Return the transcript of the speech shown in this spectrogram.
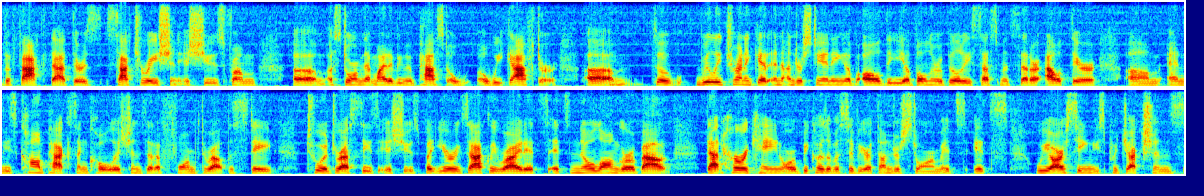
the fact that there's saturation issues from um, a storm that might have even passed a, a week after. Um, so, really trying to get an understanding of all the uh, vulnerability assessments that are out there um, and these compacts and coalitions that have formed throughout the state to address these issues. But you're exactly right. It's it's no longer about that hurricane or because of a severe thunderstorm. It's it's we are seeing these projections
